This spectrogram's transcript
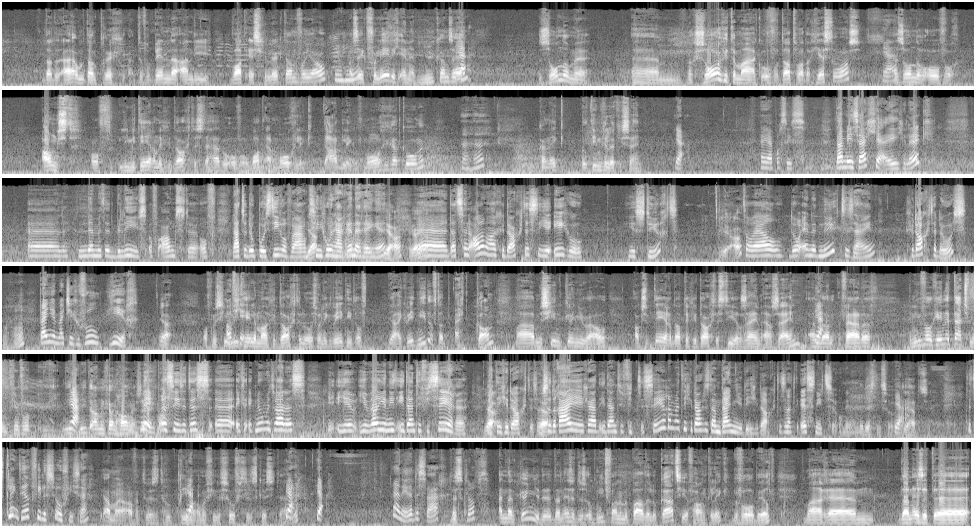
dat, hè, om het dan terug te verbinden aan die wat is geluk dan voor jou. Mhm. Als ik volledig in het nu kan zijn, Ja. zonder me ehm, nog zorgen te maken over dat wat er gisteren was. Ja. En zonder over angst of limiterende gedachten te hebben over wat er mogelijk dadelijk of morgen gaat komen, Uh-huh. kan ik ultiem gelukkig zijn. Ja. Ja, ja, precies. Daarmee zeg je eigenlijk, eh, limited beliefs of angsten. Of laten we het ook positief ervaren. Ja. Misschien gewoon herinneringen. Ja, ja, ja. Eh, dat zijn allemaal gedachten die je ego je stuurt. ja. Terwijl door in het nu te zijn, gedachteloos, Mhm. ben je met je gevoel hier. Ja, of misschien Of niet je- helemaal gedachteloos, want ik weet niet of, ja, ik weet niet of dat echt kan, maar misschien kun je wel accepteren dat de gedachten die er zijn, er zijn. En Ja. dan verder in ieder geval geen attachment, geen, ver- niet, Ja. niet aan gaan hangen, zeg nee, maar. precies. Het is, eh, ik, ik noem het wel eens, je, je- wil je niet identificeren Ja. met die gedachten. Want Ja. zodra je je gaat identificeren met die gedachten, dan ben je die gedachten. En dat is niet zo. Nee, en dat is niet zo. Ja. Je hebt ze. Dit klinkt heel filosofisch, hè? Ja, maar af en toe is het ook prima om een filosofische discussie te hebben. ja. Ja, nee, dat is waar. Dus- dat klopt. En dan kun je de, dan is het dus ook niet van een bepaalde locatie afhankelijk, bijvoorbeeld. Maar ehm, dan is het. eh,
